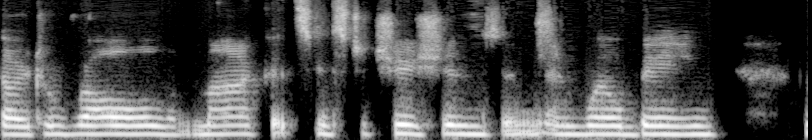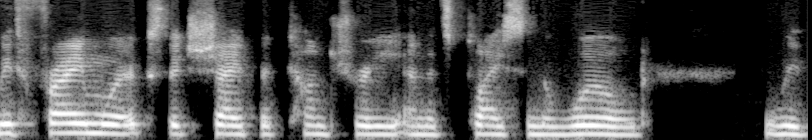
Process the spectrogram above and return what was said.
go to role, markets, institutions and, and well-being with frameworks that shape a country and its place in the world with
